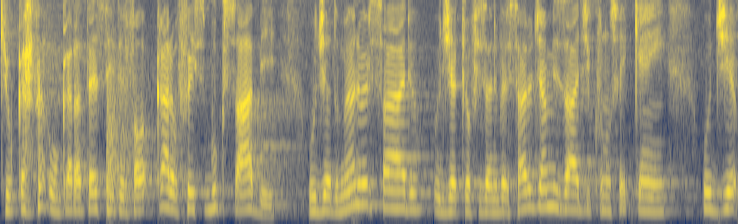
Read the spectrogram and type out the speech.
que o cara, o cara até cita, ele fala, cara, o Facebook sabe o dia do meu aniversário, o dia que eu fiz aniversário de amizade com não sei quem, o dia...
